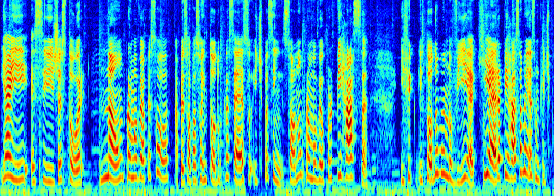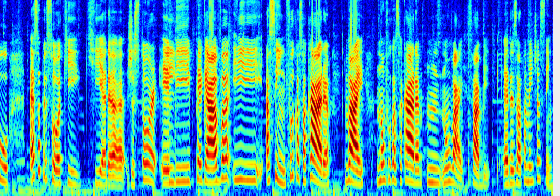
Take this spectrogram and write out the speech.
E aí, esse gestor não promoveu a pessoa. A pessoa passou em todo o processo e, tipo assim, só não promoveu por pirraça. E, e, todo mundo via que era pirraça mesmo, que, tipo, essa pessoa que, que era gestor, ele pegava e, assim, fui com a sua cara? Vai. Não fui com a sua cara? Hum, não vai, sabe? Era exatamente assim.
